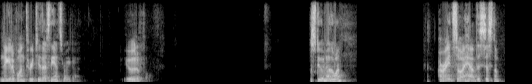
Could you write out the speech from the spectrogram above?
Negative one, three, two. That's the answer I got. Beautiful. Let's do another one. All right, so I have this system.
